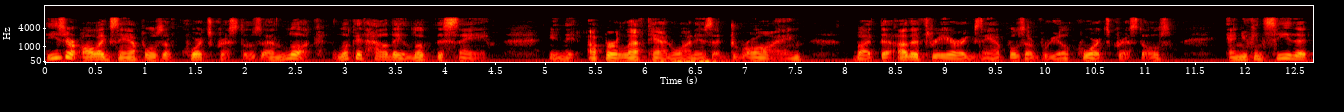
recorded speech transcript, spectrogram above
These are all examples of quartz crystals, and look, look at how they look the same. In the upper left-hand one is a drawing but the other three are examples of real quartz crystals. And you can see that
